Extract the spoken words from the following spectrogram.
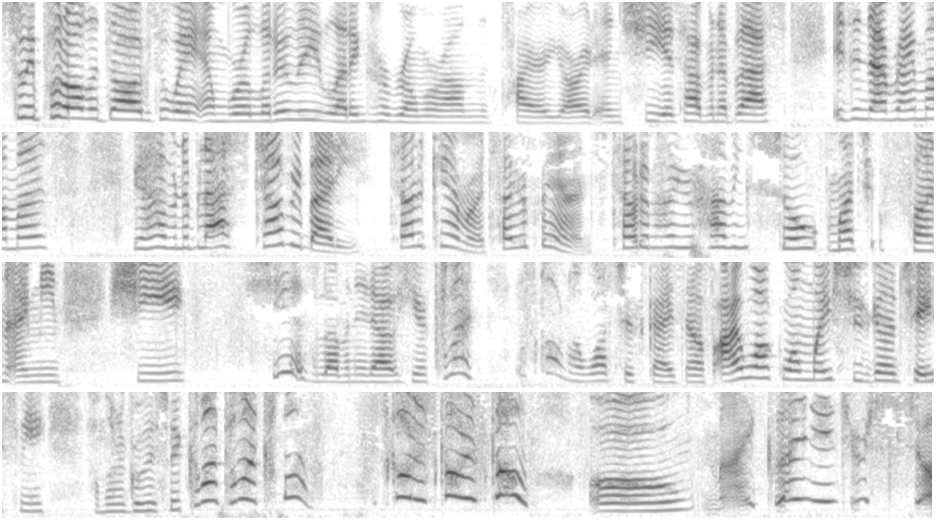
So we put all the dogs away and we're literally letting her roam around the entire yard and she is having a blast. Isn't that right, mamas? You're having a blast. Tell everybody. Tell the camera. Tell your fans. Tell them how you're having so much fun. I mean, she she is loving it out here. Come on. Let's go. Now watch this, guys. Now, if I walk one way, she's going to chase me. I'm going to go this way. Come on, come on, come on. Let's go, let's go, let's go. Oh, my goodness. You're so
